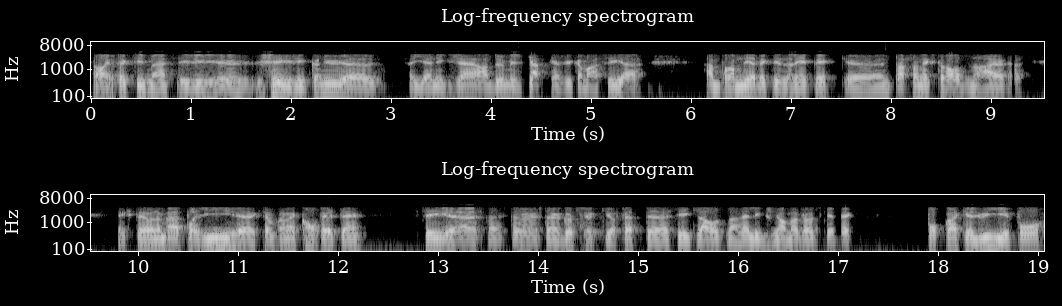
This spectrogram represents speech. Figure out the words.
Ah, effectivement. J'ai connu Yannick Jean en 2004 quand j'ai commencé à à me promener avec les Olympiques. Euh, une personne extraordinaire, extrêmement poli, euh, extrêmement compétent. C'est euh, un, un, gars qui a, fait ses classes dans la Ligue junior majeure du Québec. Pourquoi que lui, il n'est pas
